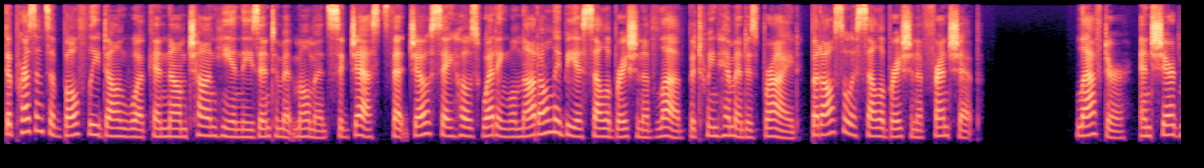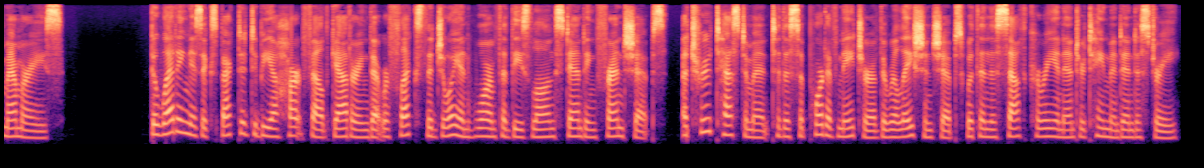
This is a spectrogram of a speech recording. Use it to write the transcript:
The presence of both Lee Dong-wook and Nam Chang-hee in these intimate moments suggests that Jo Se-ho's wedding will not only be a celebration of love between him and his bride, but also a celebration of friendship, laughter, and shared memories. The wedding is expected to be a heartfelt gathering that reflects the joy and warmth of these long-standing friendships, a true testament to the supportive nature of the relationships within the South Korean entertainment industry.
